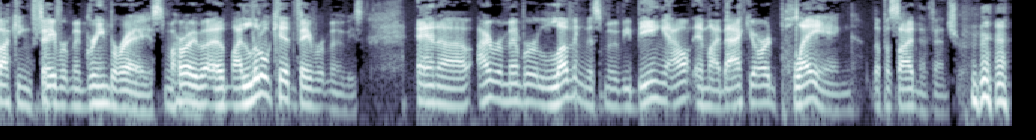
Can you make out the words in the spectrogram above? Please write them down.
fucking favorite Green Berets, my my little kid favorite movies. And uh, I remember loving this movie, being out in my backyard playing the Poseidon Adventure.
